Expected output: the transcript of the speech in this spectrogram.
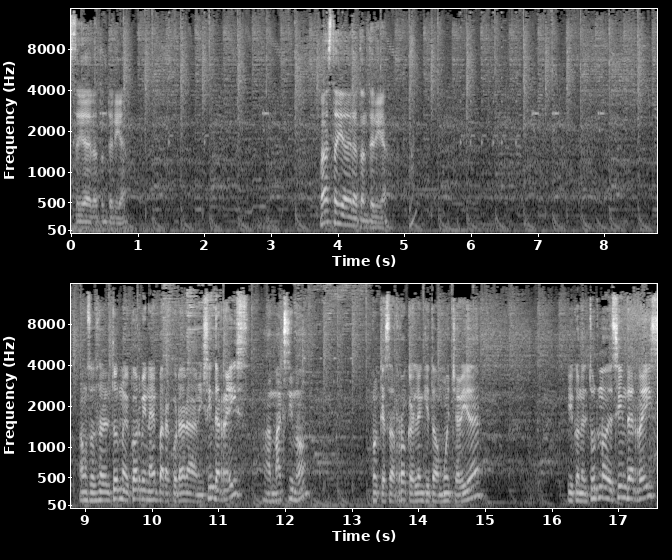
Basta ya de la tontería. Basta ya de la tontería. Vamos a usar el turno de Corbin ahí para curar a mi Cinder Race a máximo. Porque esas rocas le han quitado mucha vida. Y con el turno de Cinder Race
